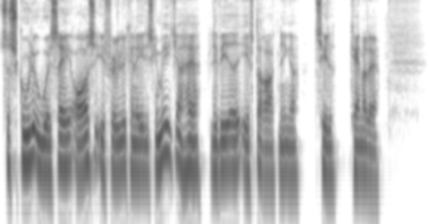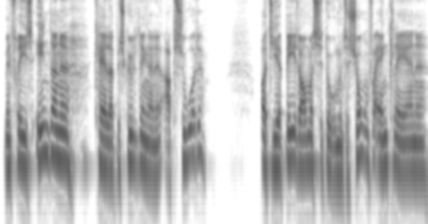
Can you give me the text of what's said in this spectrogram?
så skulle USA også ifølge kanadiske medier have leveret efterretninger til Kanada. Men Fris Inderne kalder beskyldningerne absurde, og de har bedt om at se dokumentation for anklagerne,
